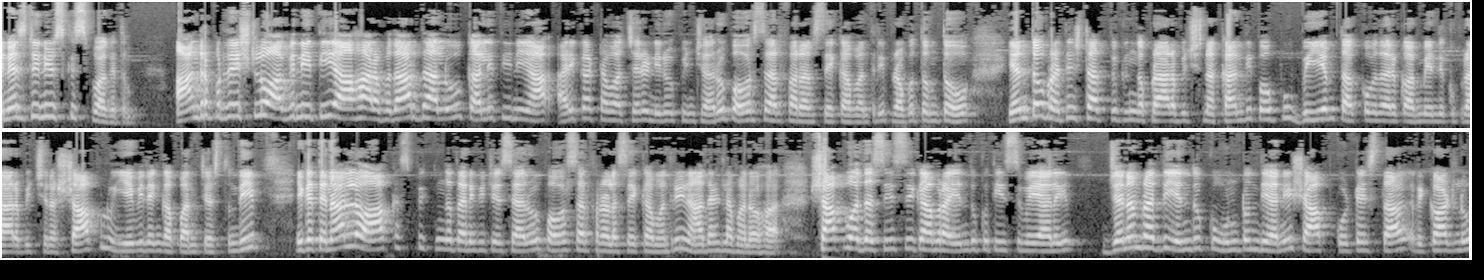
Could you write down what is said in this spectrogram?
ఎన్ఎస్డి న్యూస్కి స్వాగతం. ఆంధ్రప్రదేశ్లో అవినీతి ఆహార పదార్థాలు కలితిని అరికట్టవచ్చని నిరూపించారు పౌర సరఫరా శాఖ మంత్రి. ప్రభుత్వంతో ఎంతో ప్రతిష్టాత్మకంగా ప్రారంభించిన కందిపప్పు బియ్యం తక్కువ ధరకు అమ్మేందుకు ప్రారంభించిన షాపులు ఏ విధంగా పనిచేస్తుంది? ఇక తెనాల్లో ఆకస్మికంగా తనిఖీ చేశారు పౌర సరఫరాల శాఖ మంత్రి నాదండ్ల మనోహర్. షాప్ వద్ద సీసీ కెమెరా ఎందుకు తీసివేయాలి? జనం రద్దీ ఎందుకు ఉంటుంది అని షాప్ కొట్టేస్తా రికార్డులు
